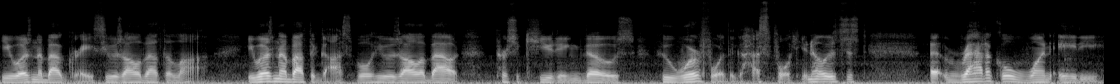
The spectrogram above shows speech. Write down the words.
He wasn't about grace, he was all about the law. He wasn't about the gospel, he was all about persecuting those who were for the gospel. You know, it's just a radical 180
